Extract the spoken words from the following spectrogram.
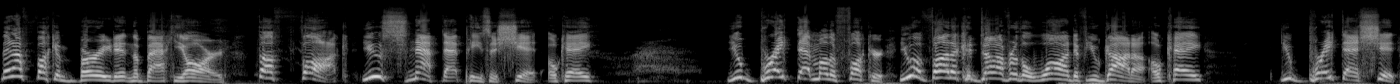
Then I fucking buried it in the backyard. The fuck? You snap that piece of shit, okay? You break that motherfucker. You Avada Kedavra the wand if you gotta, okay? You break that shit.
